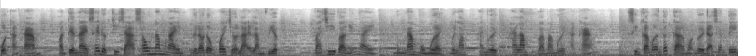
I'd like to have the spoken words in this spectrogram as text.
của tháng 8. Khoản tiền này sẽ được chi trả sau 5 ngày người lao động quay trở lại làm việc và chi vào những ngày mùng 5, mùng 10, 15, 20, 25 và 30 hàng tháng. Xin cảm ơn tất cả mọi người đã xem tin.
